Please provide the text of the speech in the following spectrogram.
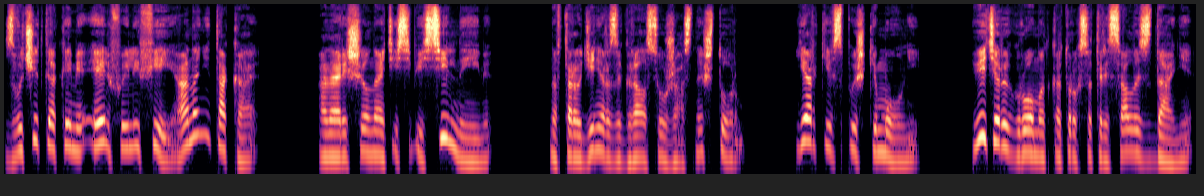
звучит как имя эльфа или феи, а она не такая. Она решила найти себе сильное имя. На второй день разыгрался ужасный шторм. Яркие вспышки молний. Ветер и гром, от которых сотрясалось здание.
